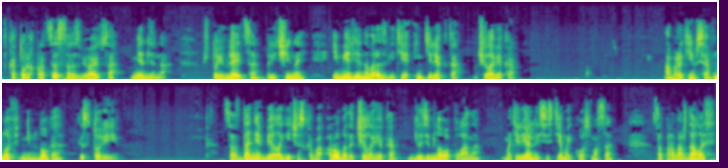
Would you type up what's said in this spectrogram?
в которых процессы развиваются медленно, что является причиной и медленного развития интеллекта у человека. Обратимся вновь немного к истории. Создание биологического робота-человека для земного плана материальной системой космоса сопровождалось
